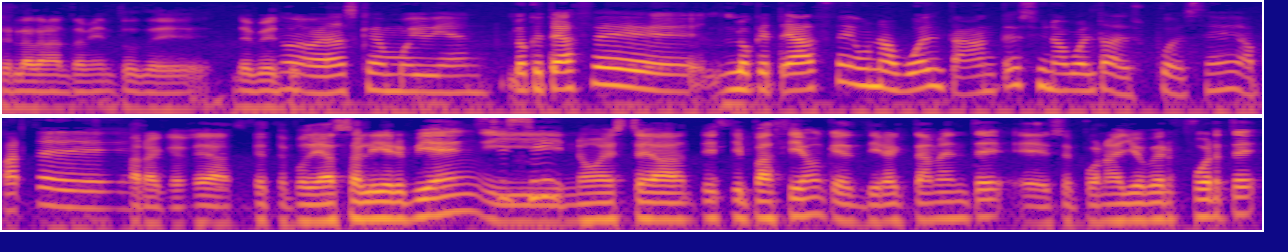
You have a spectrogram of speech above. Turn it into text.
el adelantamiento de, de Vettel. la verdad es que muy bien. Lo que te hace lo que te hace una vuelta antes y una vuelta después, ¿eh? aparte de... Para que veas que te podía salir bien y no esta anticipación que directamente eh, se pone a llover fuerte.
